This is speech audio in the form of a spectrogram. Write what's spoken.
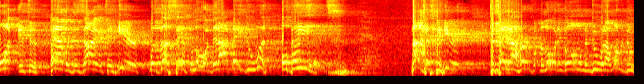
want and to have a desire to hear what thus saith the Lord, that I may do what? Obey it. Not just to hear it to say that I heard from the Lord and go on and do what I want to do,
